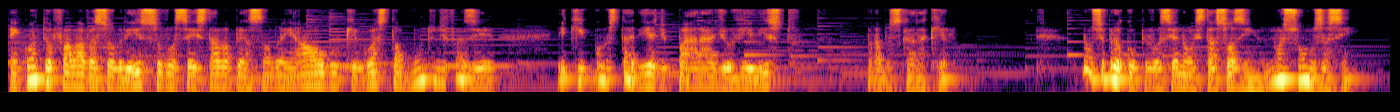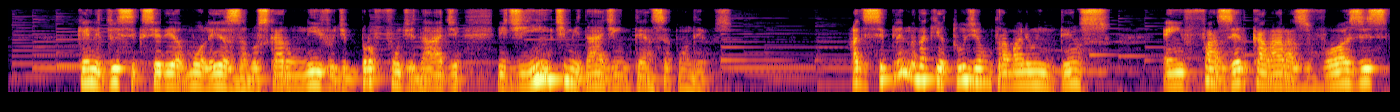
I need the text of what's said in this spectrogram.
Enquanto eu falava sobre isso, você estava pensando em algo que gosta muito de fazer e que gostaria de parar de ouvir isto para buscar aquilo. Não se preocupe, você não está sozinho. Nós somos assim. Quem lhe disse que seria moleza buscar um nível de profundidade e de intimidade intensa com Deus? A disciplina da quietude é um trabalho intenso em fazer calar as vozes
